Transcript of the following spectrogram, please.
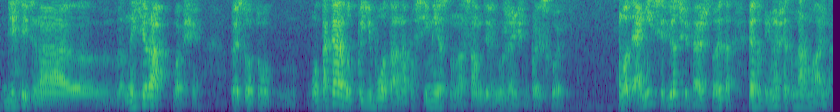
действительно, э, нахера вообще? То есть вот, вот, вот такая вот поебота, она повсеместно на самом деле у женщин происходит. Вот, и они всерьез считают, что это, это, понимаешь, это нормально.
